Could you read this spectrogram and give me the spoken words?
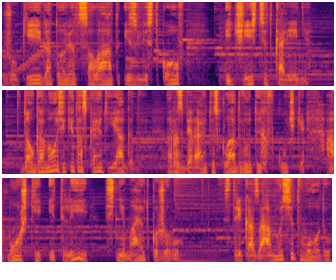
Жуки готовят салат из листков и чистят коренья. Долгоносики таскают ягоды, разбирают и складывают их в кучки, а мошки и тли снимают кожуру. Стрекоза носит воду,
